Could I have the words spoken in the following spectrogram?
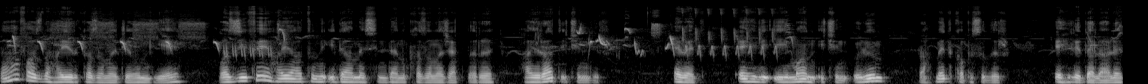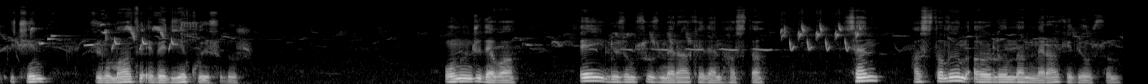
daha fazla hayır kazanacağım diye vazife hayatını idamesinden kazanacakları hayrat içindir. Evet, ehli iman için ölüm rahmet kapısıdır. Ehli dalalet için zulümat-ı ebediye kuyusudur. 10. Deva Ey lüzumsuz merak eden hasta! Sen hastalığın ağırlığından merak ediyorsun.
